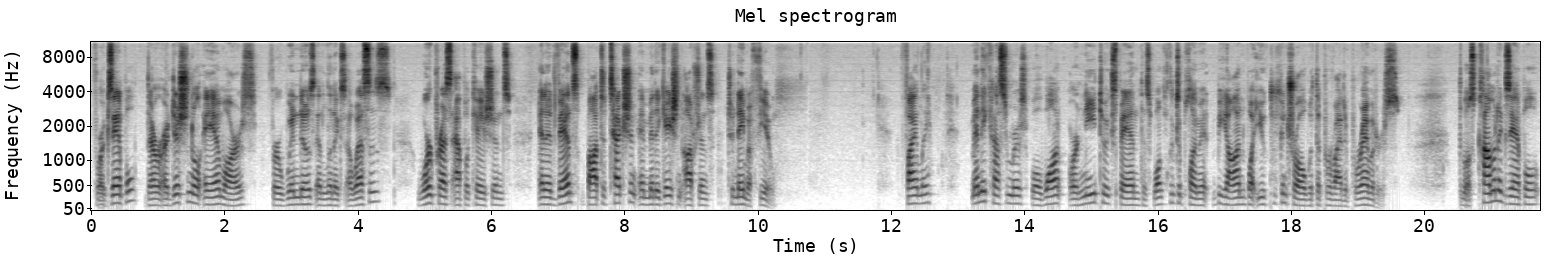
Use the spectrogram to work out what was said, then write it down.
For example, there are additional AMRs for Windows and Linux OSs, WordPress applications, and advanced bot detection and mitigation options, to name a few. Finally, many customers will want or need to expand this one-click deployment beyond what you can control with the provided parameters. The most common example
